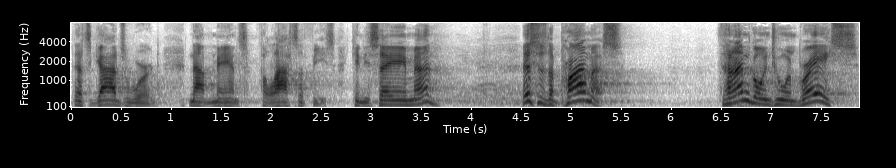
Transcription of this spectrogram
That's God's word, not man's philosophies. Can you say amen? amen? This is the promise that I'm going to embrace.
